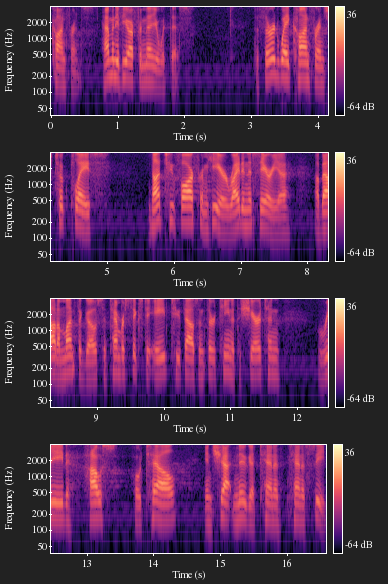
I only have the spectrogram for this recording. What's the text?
Conference. How many of you are familiar with this? The Third Way Conference took place not too far from here, right in this area, about a month ago, September 6 to 8, 2013, at the Sheraton Read House Hotel in Chattanooga, Tennessee.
